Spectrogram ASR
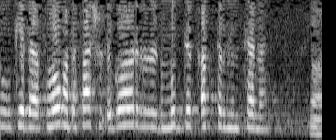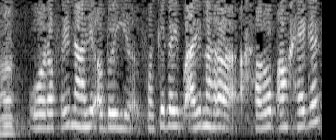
وكده فهو ما دفعش الإيجار لمدة أكتر من سنة. أها. ورافعين عليه قضية فكده يبقى علينا حرام أو حاجة؟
